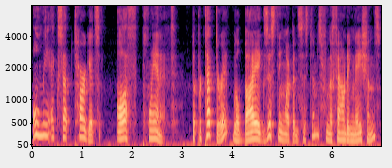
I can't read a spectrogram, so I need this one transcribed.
only accept targets off planet. The Protectorate will buy existing weapon systems from the founding nations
